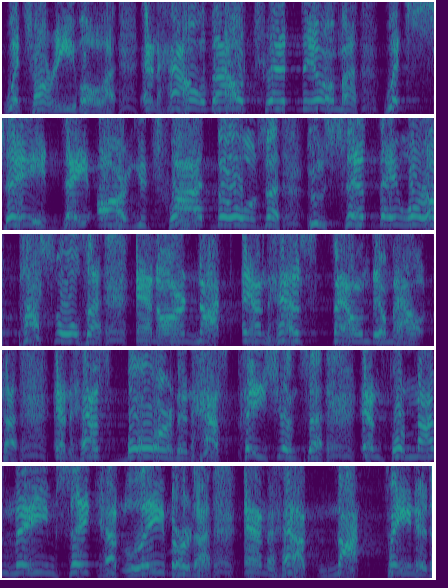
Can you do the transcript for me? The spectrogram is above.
which are evil and how thou tread them which say they are. You tried those uh, who said they were apostles uh, and are not and has found them out uh, and has borne and has patience and for my name's sake had labored and hath not fainted.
